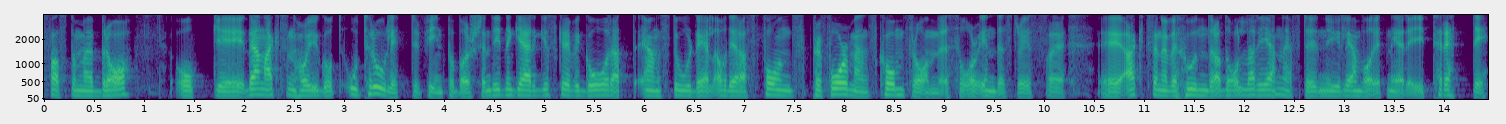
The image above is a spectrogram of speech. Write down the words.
fast de är bra. Och eh, den aktien har ju gått otroligt fint på börsen. Dine Gerge skrev igår att en stor del av deras fonds performance kom från eh, Thor Industries. Eh, eh aktien över 100 dollar igen efter nyligen varit nere i 30.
